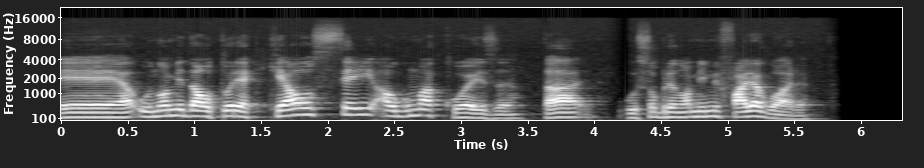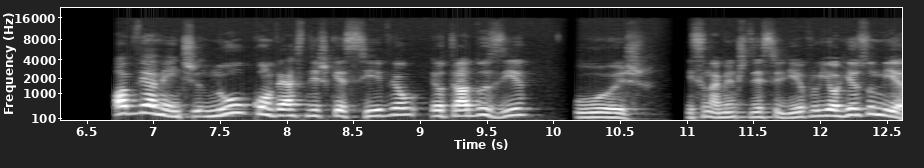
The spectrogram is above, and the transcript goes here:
É, o nome da autora é Kelsey alguma coisa, tá? O sobrenome me falha agora. Obviamente, no Conversa Inesquecível, eu traduzi os ensinamentos desse livro e eu resumi,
